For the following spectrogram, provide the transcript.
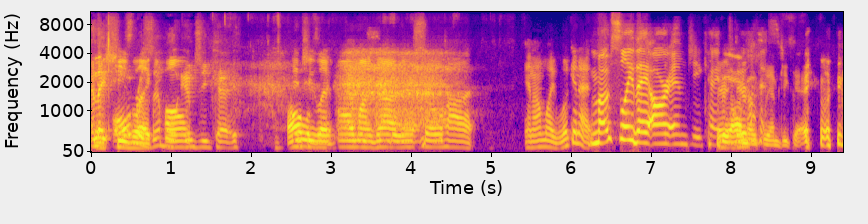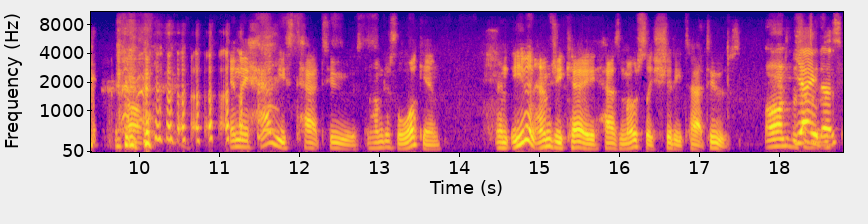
And they she's all like, resemble oh. MGK. All and she's them. like, "Oh my god, you're so hot." And I'm like looking at, mostly they are MGK. They are they're- mostly MGK. Like, Oh, and they have these tattoos, and I'm just looking, and even MGK has mostly shitty tattoos. 100%. yeah, he does.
